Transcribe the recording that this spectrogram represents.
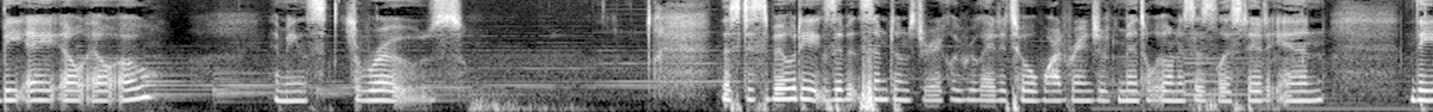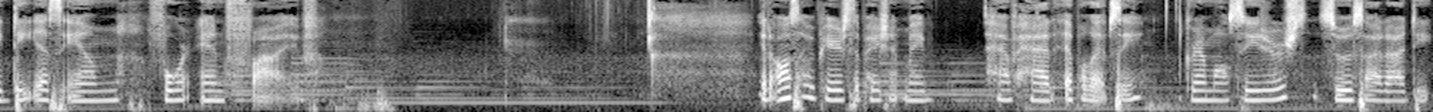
B A L L O. It means throws. This disability exhibits symptoms directly related to a wide range of mental illnesses listed in the DSM 4 and 5. It also appears the patient may have had epilepsy, grand mal seizures, suicide ide-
